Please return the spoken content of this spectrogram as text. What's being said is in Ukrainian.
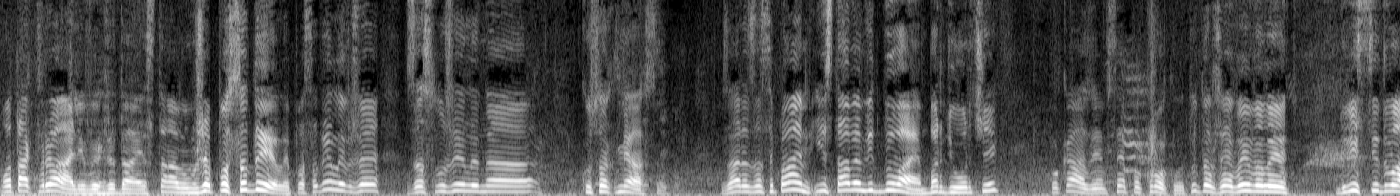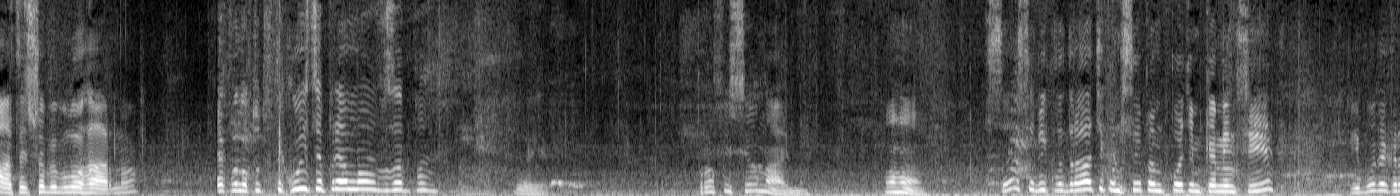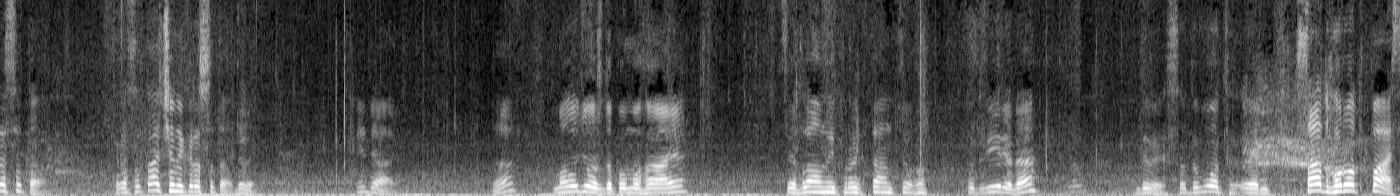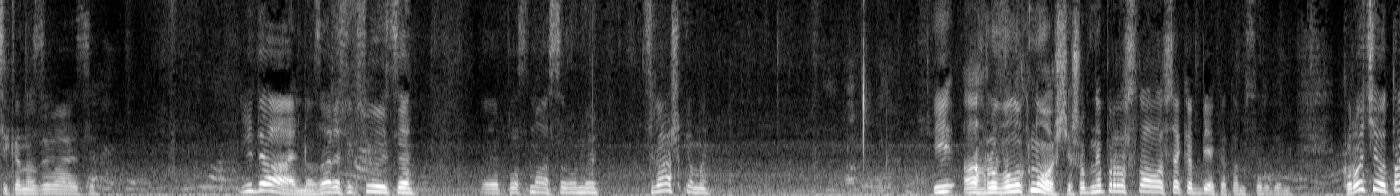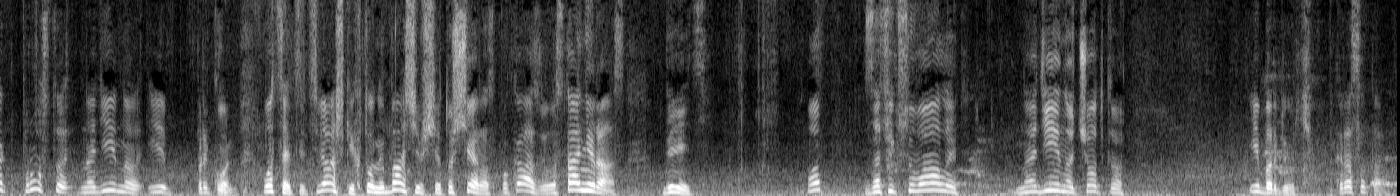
Отак в реалі виглядає. Ставимо. Вже посадили. Посадили, вже заслужили на кусок м'яса. Зараз засипаємо і ставимо, відбиваємо. Бордюрчик. Показуємо все покроково. Тут вже вивели 220, щоб було гарно. Як воно тут стикується прямо в зап... Професіонально. Ага. Все собі квадратиком сипемо потім камінці і буде красота. Красота чи не красота? Диви. Ідеально. Да? Молодіж допомагає. Це головний проєктант цього подвір'я, да? Диви, садовод. ем, сад город пасіка називається. Ідеально. Зараз фіксується е, пластмасовими цвяшками. І агроволокно ще, щоб не проростала всяка бека там всередині. Коротше, отак просто надійно і прикольно. Оце ці цвяшки, хто не бачив ще, то ще раз показую. Останній раз. Дивіться. Оп, зафіксували надійно, чітко і бордюрчик. Красота.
